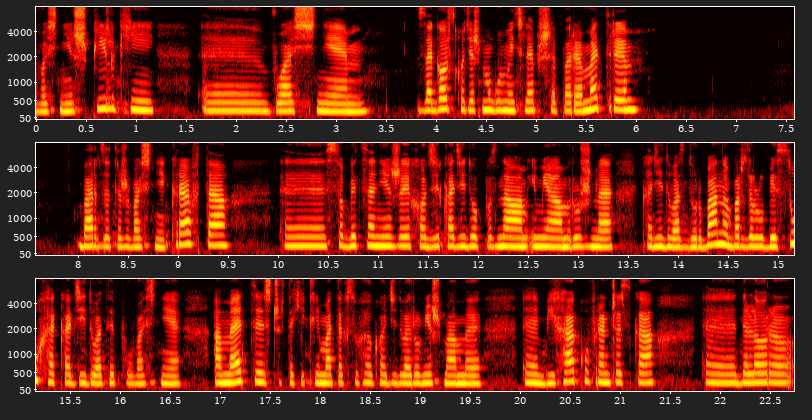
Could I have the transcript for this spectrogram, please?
właśnie Szpilki, właśnie Zagorsk, chociaż mógłby mieć lepsze parametry. Bardzo też właśnie Krafta y, sobie cenię, jeżeli chodzi o kadzidło. Poznałam i miałam różne kadzidła z Durbano. Bardzo lubię suche kadzidła typu właśnie ametys, czy w takich klimatach suchego kadzidła również mamy y, Bihaku, Francesca y, Deloro. y,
